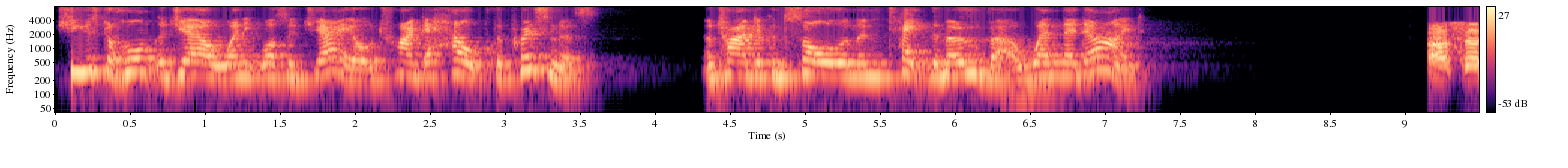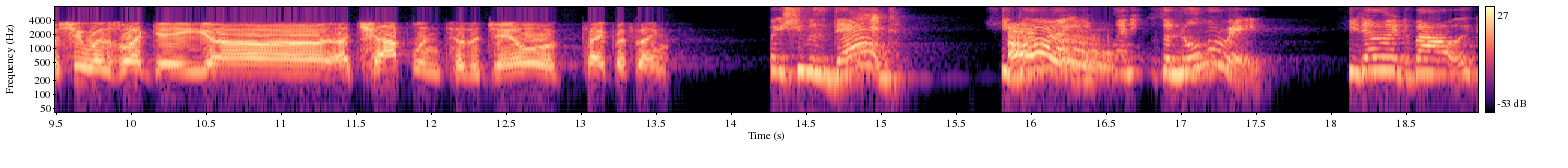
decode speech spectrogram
she used to haunt the jail when it was a jail, trying to help the prisoners and trying to console them and take them over when they died. Oh, so she was like a uh, a chaplain to the jail type of thing. But she was dead. She died when it was a nunnery. She died about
